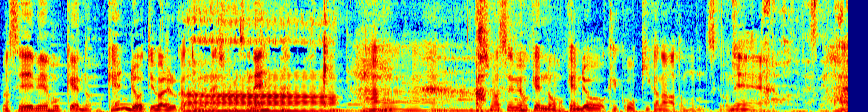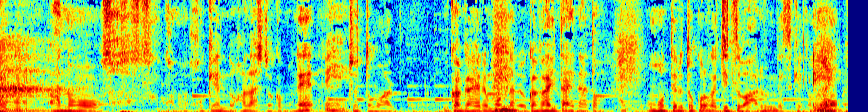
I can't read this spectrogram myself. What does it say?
まあ、生命保険の保険料と言われる方もいらっしゃいますね。はい。私は生命保険の保険料結構大きいかなと思うんですけどね。なるほどですね。これはい。あのそうそうそうそう。この保険の話とかもね、ええ。ちょっとまあ伺えるもんなら伺いたいなと思ってるところが実はあるんですけども、え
